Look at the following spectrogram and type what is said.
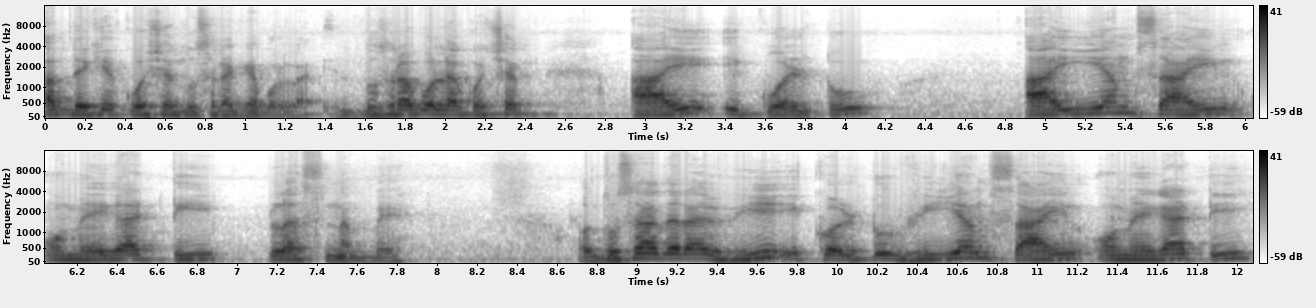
अब देखिए क्वेश्चन दूसरा क्या बोल रहा है? दूसरा बोल रहा है question I equal to I M sine omega T plus नब्बे। और दूसरा दे रहा है V equal to V M sine omega T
